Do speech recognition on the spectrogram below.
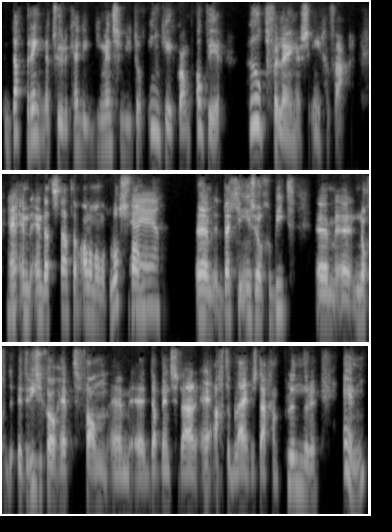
dat brengt natuurlijk hè, die, die mensen die tot inkeer komen ook weer hulpverleners in gevaar. En, en dat staat dan allemaal nog los van ja, um, dat je in zo'n gebied um, uh, nog het risico hebt van um, uh, dat mensen daar uh, achterblijven, daar gaan plunderen. En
